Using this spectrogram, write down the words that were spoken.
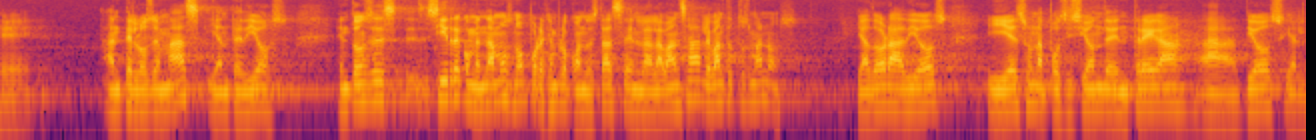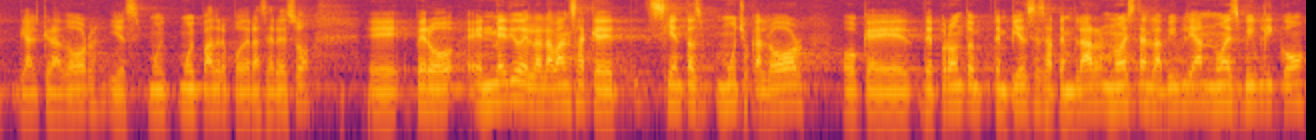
eh, ante los demás y ante Dios. Entonces, sí recomendamos, ¿no? Por ejemplo, cuando estás en la alabanza, levanta tus manos y adora a Dios y es una posición de entrega a Dios y al, Creador y es muy, muy padre poder hacer eso. Eh, pero en medio de la alabanza que sientas mucho calor o que de pronto te empieces a temblar, no está en la Biblia, no es bíblico.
